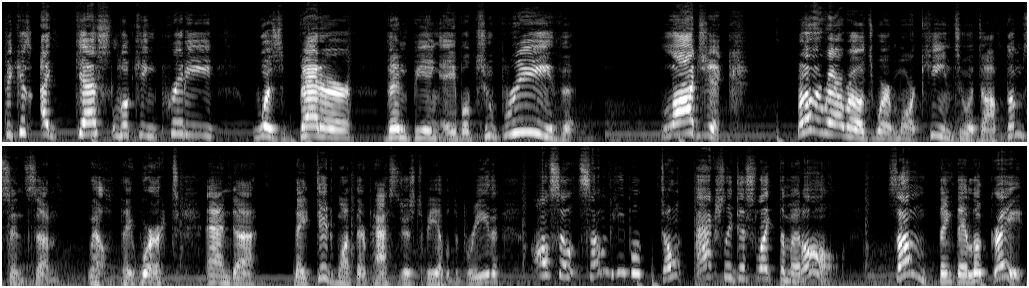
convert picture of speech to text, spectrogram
because I guess looking pretty was better than being able to breathe. Logic. But other railroads were more keen to adopt them since, um, well, they worked, and, uh, they did want their passengers to be able to breathe. Also, some people don't actually dislike them at all. Some think they look great.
